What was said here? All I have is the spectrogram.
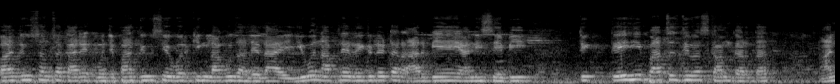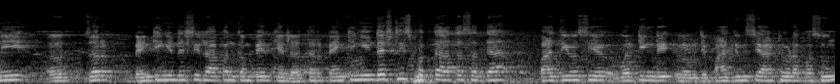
पाच दिवसांचा कार्य म्हणजे पाच दिवसीय वर्किंग लागू झालेलं आहे. इवन आपले रेग्युलेटर आर बी आय आणि सेबी ते तेही पाचच दिवस काम करतात. आणि जर बँकिंग इंडस्ट्रीला आपण कंपेअर केलं तर बँकिंग इंडस्ट्रीज फक्त आता सध्या पाच दिवसीय वर्किंग डे म्हणजे पाच दिवसीय आठवड्यापासून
